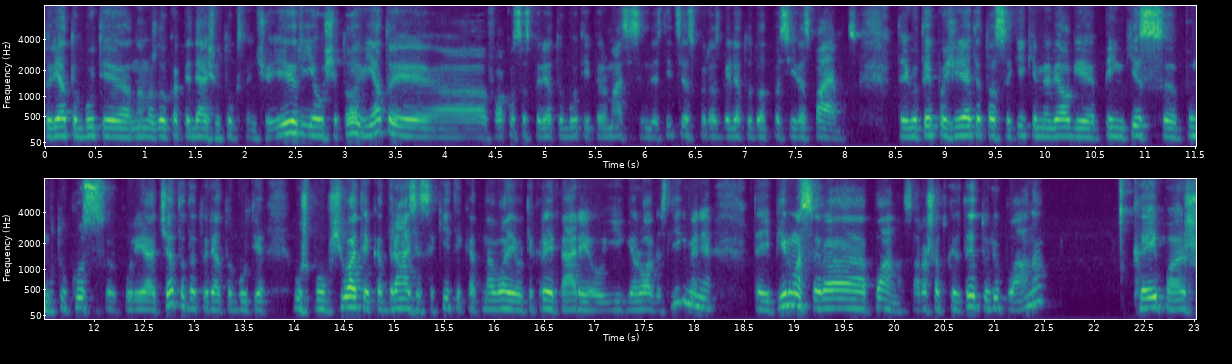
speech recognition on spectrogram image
turėtų būti na, maždaug apie 10 tūkstančių. Ir jau šitoje vietoje fokusas turėtų būti į pirmasis investicijas, kurios galėtų duoti pasyvės pajamas. Tai jeigu taip pažiūrėti tos, sakykime, vėlgi penkis punktukus, kurie čia tada turėtų būti užpaukščiuoti, kad drąsiai sakyti, kad na va jau tikrai perėjau į gerovės lygmenį, tai pirmas yra planas. Ar aš apskritai turiu planą, kaip aš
